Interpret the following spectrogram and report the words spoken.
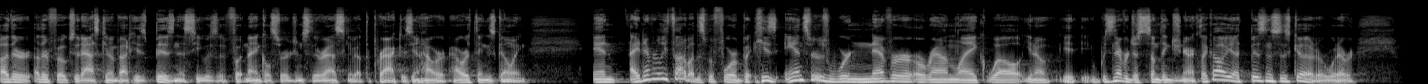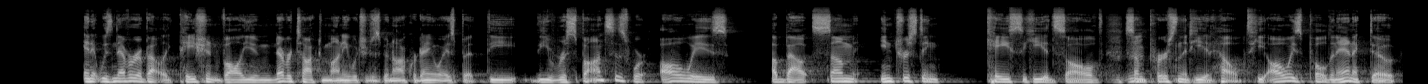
other other folks would ask him about his business. He was a foot and ankle surgeon, so they were asking about the practice. You know, how are how are things going? And I never really thought about this before, but his answers were never around like, well, you know, it, it was never just something generic, like, oh yeah, business is good or whatever. And it was never about like patient volume. Never talked money, which would have been awkward anyways. But the the responses were always about some interesting case he had solved, mm-hmm. some person that he had helped. He always pulled an anecdote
